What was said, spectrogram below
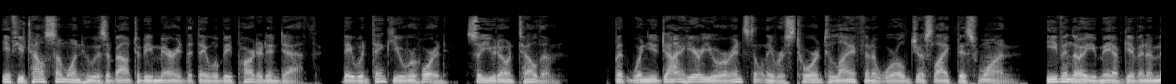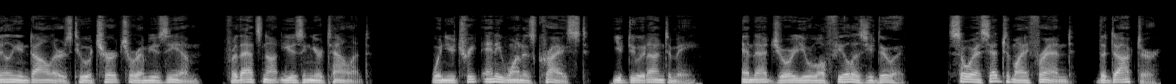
If you tell someone who is about to be married that they will be parted in death, they would think you were horrid, so you don't tell them. But when you die here you are instantly restored to life in a world just like this one, even though you may have given a million dollars to a church or a museum, for that's not using your talent. When you treat anyone as Christ, you do it unto me. And that joy you will feel as you do it. So I said to my friend, the doctor,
